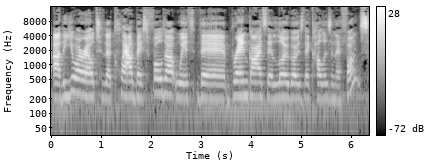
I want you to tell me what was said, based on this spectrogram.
uh, the URL to the cloud based folder with their brand guides, their logos, their colors, and their fonts.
